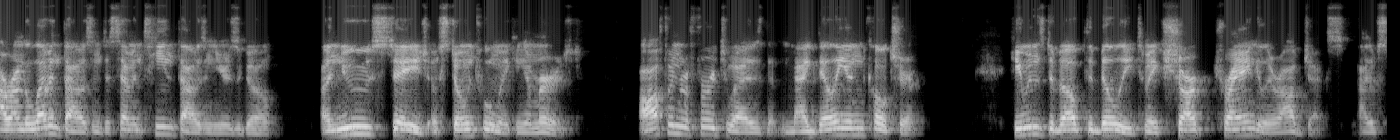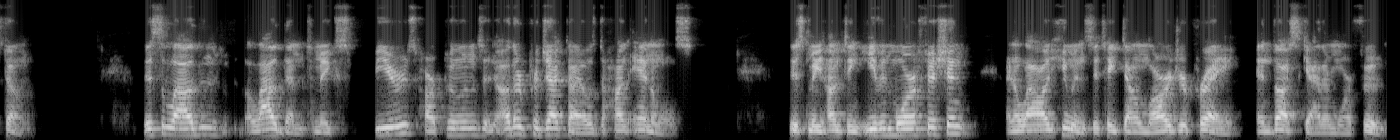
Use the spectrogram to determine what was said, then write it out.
Around 11,000 to 17,000 years ago, a new stage of stone toolmaking emerged, often referred to as the Magdalenian culture. Humans developed the ability to make sharp, triangular objects out of stone. This allowed them, allowed them to make spears, harpoons, and other projectiles to hunt animals. This made hunting even more efficient and allowed humans to take down larger prey and thus gather more food.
